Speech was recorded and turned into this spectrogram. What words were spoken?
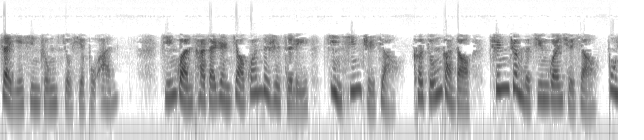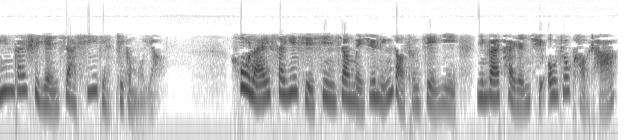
塞耶心中有些不安。尽管他在任教官的日子里尽心执教，可总感到真正的军官学校不应该是眼下西点这个模样。后来，塞耶写信向美军领导层建议，应该派人去欧洲考察，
